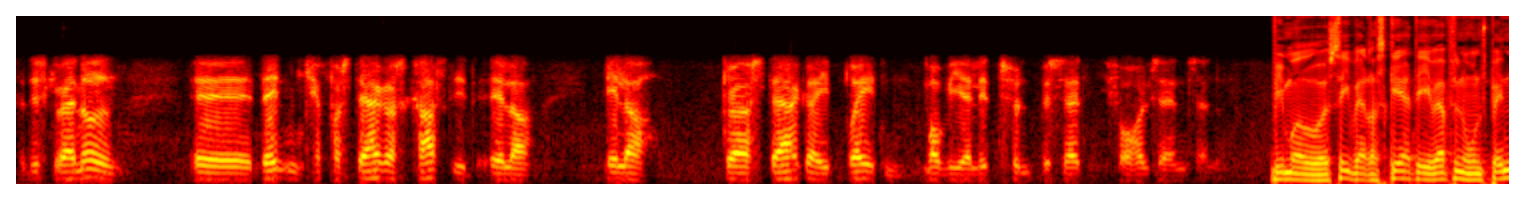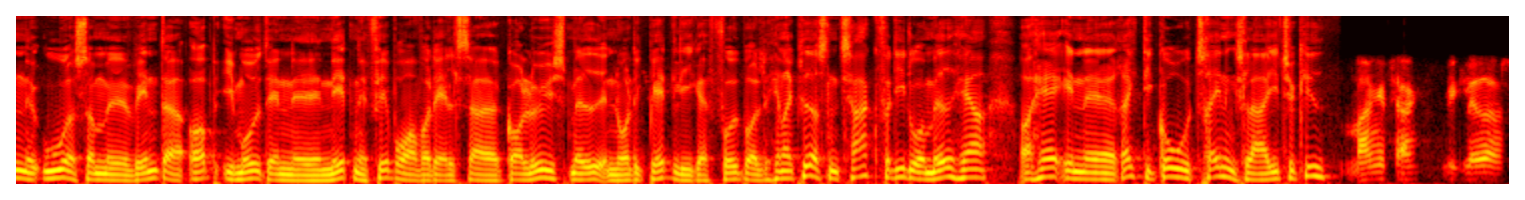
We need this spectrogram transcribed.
Så det skal være noget, øh, den kan forstærke os kraftigt, eller, eller gøre stærkere i bredden, hvor vi er lidt tyndt besat i forhold til antallet. Vi må jo se, hvad der sker. Det er i hvert fald nogle spændende uger, som øh, venter op imod den øh, 19. Februar, hvor det altså går løs med Nordic Bet Liga fodbold. Henrik Pedersen, tak fordi du er med her, og have en øh, rigtig god træningslejr i Tyrkiet. Mange tak. Vi glæder os.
